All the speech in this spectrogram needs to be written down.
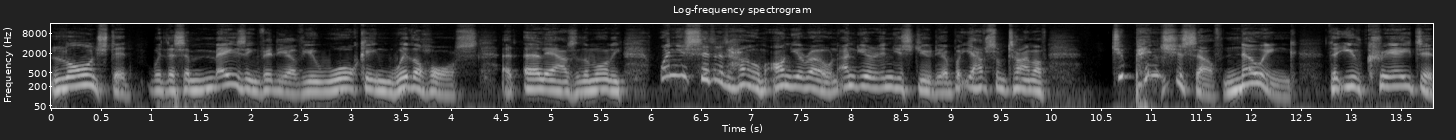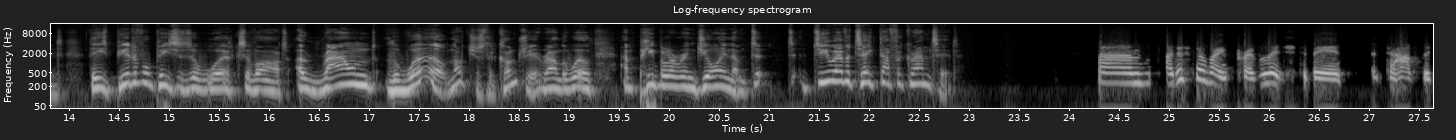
launched it with this amazing video of you walking with a horse at early hours of the morning. When you sit at home on your own and you're in your studio, but you have some time off, do you pinch yourself knowing that you've created these beautiful pieces of works of art around the world, not just the country, around the world, and people are enjoying them? Do, do you ever take that for granted? Um, I just feel very privileged to be to have the,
